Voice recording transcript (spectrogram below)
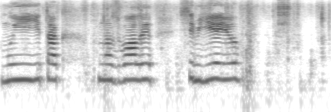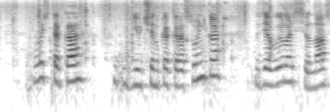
Ми її так назвали сім'єю. Ось така дівчинка-красунька з'явилась у нас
